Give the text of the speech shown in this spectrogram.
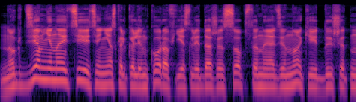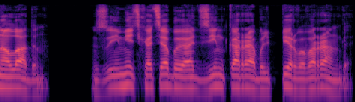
Но где мне найти эти несколько линкоров, если даже собственный одинокий дышит на ладан? Заиметь хотя бы один корабль первого ранга.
